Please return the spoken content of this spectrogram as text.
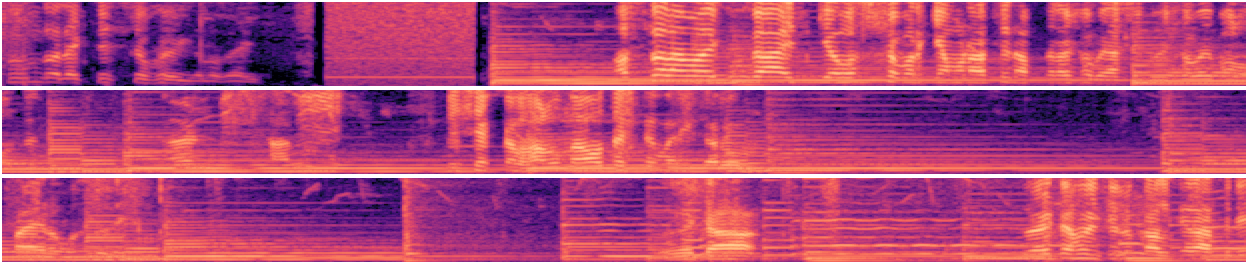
সুন্দর একটা স্টেপ হয়ে গেল গাইস আসসালামু আলাইকুম গাইস কি অবস্থা? সবার কেমন আছেন? আপনারা সবাই আশা করি সবাই ভালো আছেন। আমি বেশি একটা ভালো নাও থাকতে পারি কারণ পায়ের অবস্থা দেখেন। এটা তো এটা হয়েছিল কালকে রাত্রে।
